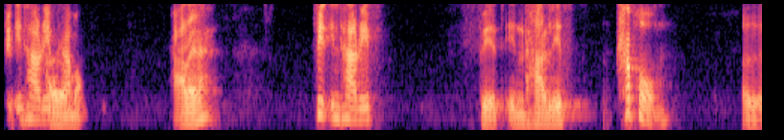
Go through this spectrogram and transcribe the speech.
ฟิตอินทาริฟเออครับ อะไรนะฟิตอินทาริฟ feed in tariff ครับผม เออ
